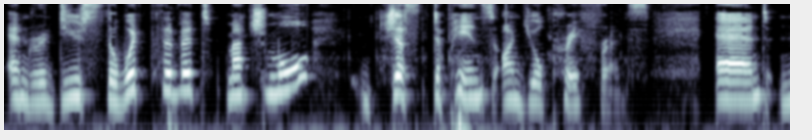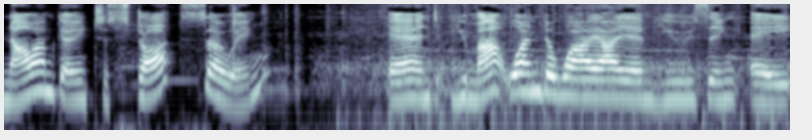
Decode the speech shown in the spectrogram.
and reduce the width of it much more. Just depends on your preference. And now I'm going to start sewing. And you might wonder why I am using a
